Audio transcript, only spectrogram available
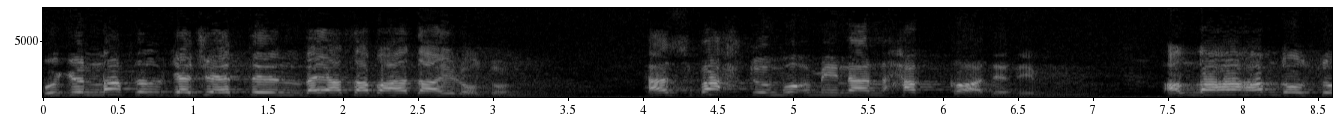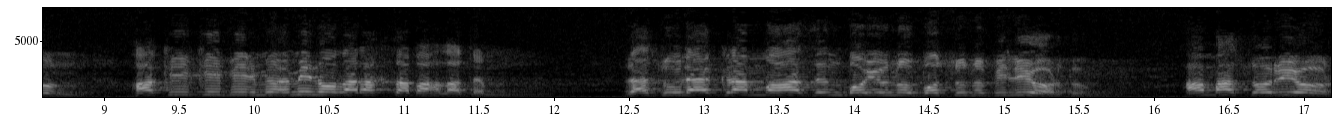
Bugün nasıl gece ettin veya sabaha dahil oldun? Esbahtu mu'minen hakka dedim. Allah'a hamdolsun, hakiki bir mümin olarak sabahladım. Resul-i Ekrem Muaz'ın boyunu, bosunu biliyordum. Ama soruyor,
